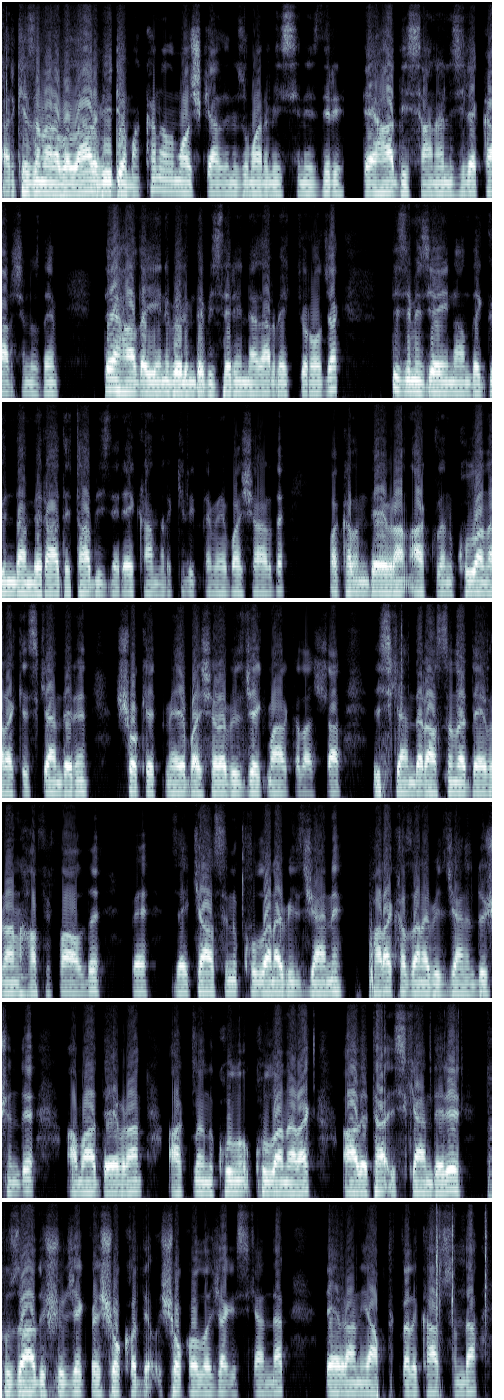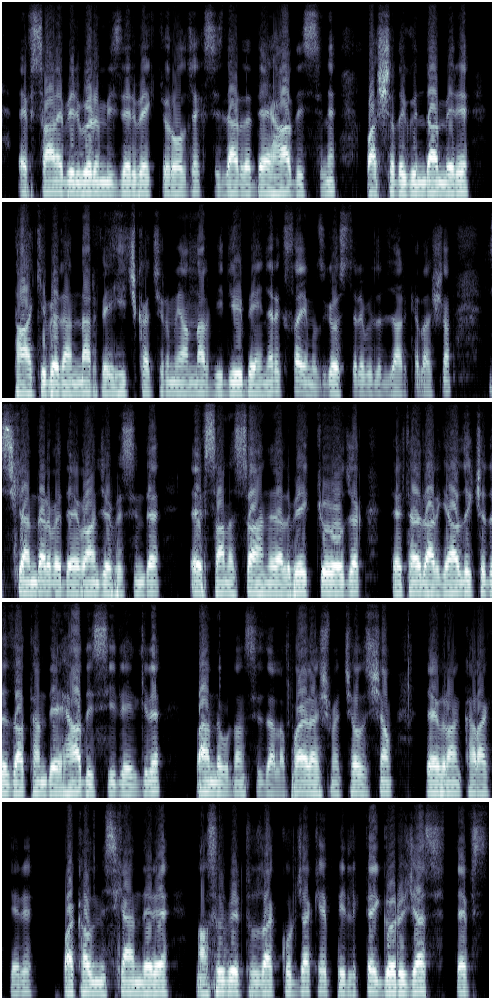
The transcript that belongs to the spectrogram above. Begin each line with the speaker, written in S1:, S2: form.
S1: Herkese merhabalar. Videoma kanalıma hoş geldiniz. Umarım iyisinizdir. DH dizisi analiziyle karşınızdayım. DH'da yeni bölümde bizleri neler bekliyor olacak? Dizimiz yayınlandı. Günden beri adeta bizleri ekranları kilitlemeye başardı. Bakalım Devran aklını kullanarak İskender'in şok etmeye başarabilecek mi arkadaşlar? İskender aslında Devran hafife aldı ve zekasını kullanabileceğini, para kazanabileceğini düşündü. Ama Devran aklını kul- kullanarak adeta İskender'i tuzağa düşürecek ve şok şok olacak İskender. Devran'ın yaptıkları karşısında efsane bir bölüm bizleri bekliyor olacak. Sizler de DH dizisini başladığı günden beri takip edenler ve hiç kaçırmayanlar videoyu beğenerek sayımızı gösterebiliriz arkadaşlar. İskender ve Devran cephesinde efsane sahneler bekliyor olacak. Detaylar geldikçe de zaten DH dizisiyle ilgili ben de buradan sizlerle paylaşmaya çalışacağım. Devran karakteri bakalım İskender'i nasıl bir tuzak kuracak hep birlikte göreceğiz. Def-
